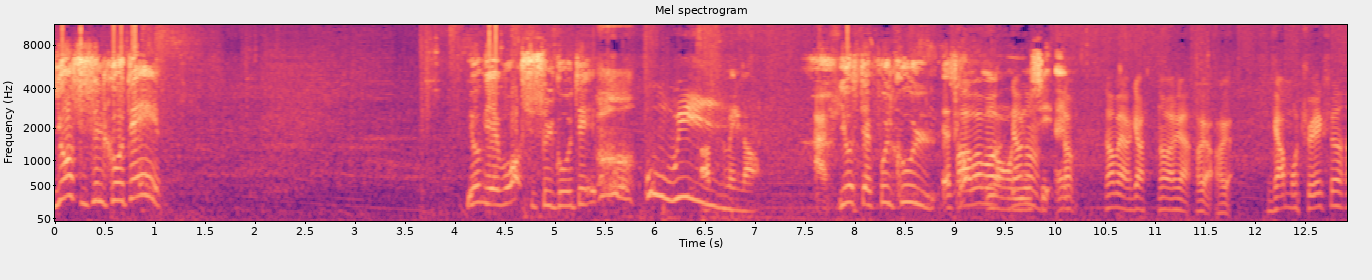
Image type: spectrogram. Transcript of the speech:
Yo, je suis sur le côté! Yo, viens voir, je suis sur le côté. Oh oui! Ah, maintenant. Yo, c'était full cool. Est-ce Ah qu'on. ouais, ouais, non, non, non, c'est. non, non, mais regarde, non, regarde, regarde, regarde. Regarde mon trick, ça.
